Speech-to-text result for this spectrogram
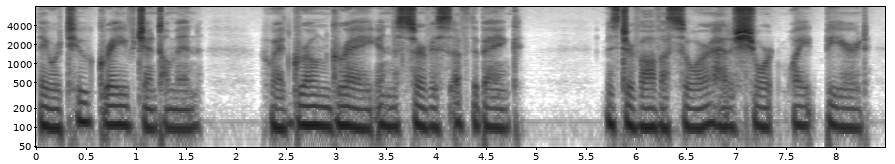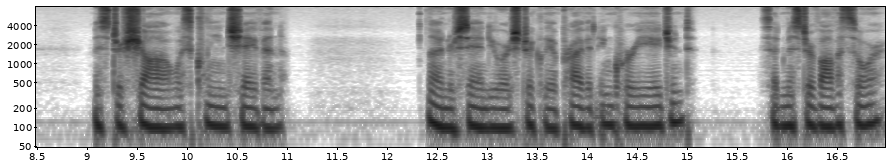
They were two grave gentlemen who had grown gray in the service of the bank. Mr. Vavasour had a short white beard. Mr. Shaw was clean shaven. I understand you are strictly a private inquiry agent, said Mr. Vavasour.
